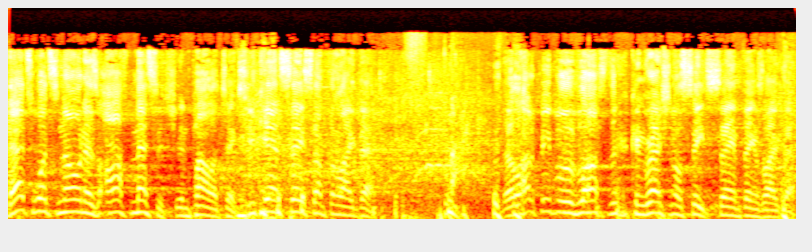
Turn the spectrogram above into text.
that's what's known as off message in politics. You can't say something like that. Nei. There are a lot of people who've lost their congressional seats saying things like that.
